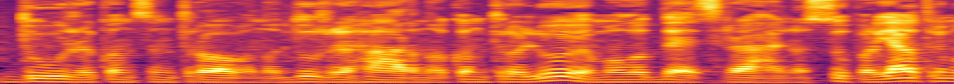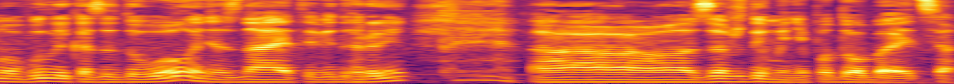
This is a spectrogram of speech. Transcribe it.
Дуже концентровано, дуже гарно контролює. Молодець, реально супер. Я отримав велике задоволення, знаєте, від гри. А, завжди мені подобається.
